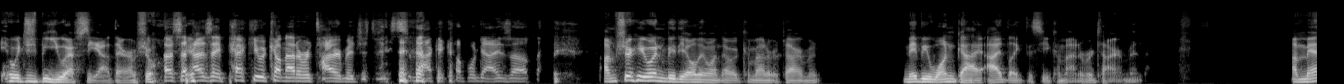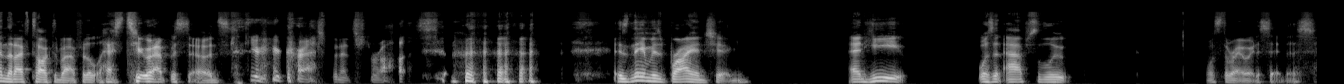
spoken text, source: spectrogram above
it would just be UFC out there. I'm sure. As a, as a Petke would come out of retirement just to smack a couple guys up. I'm sure he wouldn't be the only one that would come out of retirement. Maybe one guy I'd like to see come out of retirement. A man that I've talked about for the last two episodes. You're grasping at straws. His name is Brian Ching. And he was an absolute what's the right way to say this?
